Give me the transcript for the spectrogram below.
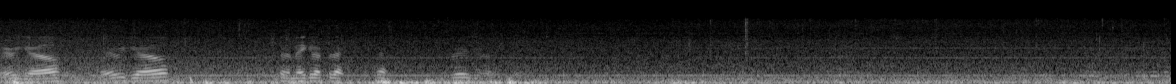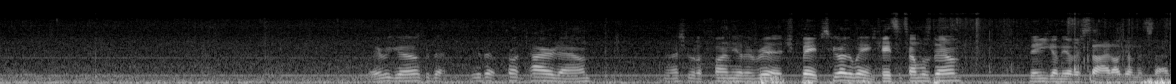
There we go. There we go. Just gonna make it up to that, that bridge. There we go. Get that, get that front tire down. And I should be able to find the other ridge. Babe, scoot out of the way in case it tumbles down. Maybe you go on the other side. I'll go on this side.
